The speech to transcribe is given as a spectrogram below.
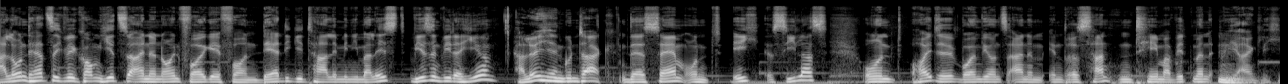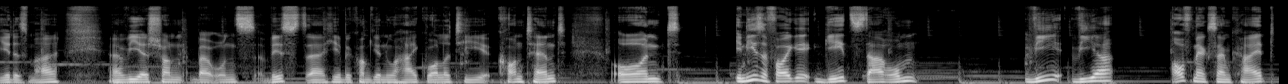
Hallo und herzlich willkommen hier zu einer neuen Folge von Der digitale Minimalist. Wir sind wieder hier. Hallöchen, guten Tag. Der Sam und ich, Silas. Und heute wollen wir uns einem interessanten Thema widmen, mhm. wie eigentlich jedes Mal. Äh, wie ihr schon bei uns wisst, äh, hier bekommt ihr nur High-Quality Content. Und in dieser Folge geht es darum, wie wir Aufmerksamkeit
